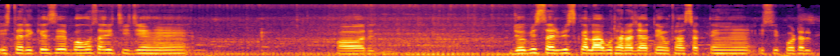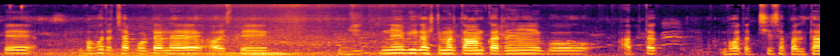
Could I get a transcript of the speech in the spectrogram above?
इस तरीके से बहुत सारी चीज़ें हैं। और जो भी सर्विस का लाभ उठाना चाहते हैं, उठा सकते हैं। इसी पोर्टल पे बहुत अच्छा पोर्टल है और इस पर जितने भी कस्टमर काम कर रहे हैं, वो अब तक बहुत अच्छी सफलता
